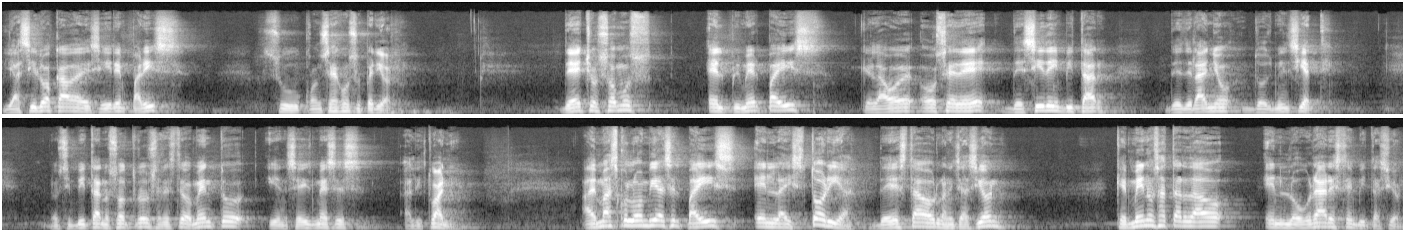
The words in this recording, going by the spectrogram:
Y así lo acaba de decidir en París su Consejo Superior. De hecho, somos el primer país que la OCDE decide invitar desde el año 2007. Nos invita a nosotros en este momento y en seis meses a Lituania. Además, Colombia es el país en la historia de esta organización que menos ha tardado en lograr esta invitación.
